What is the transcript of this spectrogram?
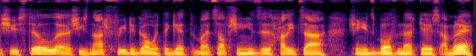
she's still uh, she's not free to go with the get by itself. She needs a chalitza. She needs both in that case. Amre.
